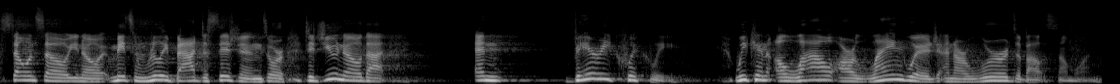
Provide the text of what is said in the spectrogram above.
so and so you know made some really bad decisions? Or did you know that and very quickly we can allow our language and our words about someone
